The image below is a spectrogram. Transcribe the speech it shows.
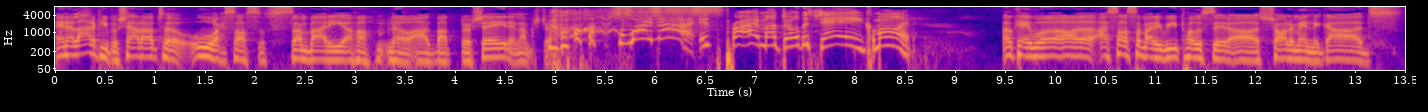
And a lot of people shout out to. Ooh, I saw somebody. Uh, no, I was about to throw shade, and I'm just. Why not? It's Prime. I throw the shade. Come on. Okay, well, uh, I saw somebody reposted uh, Charlemagne the God's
